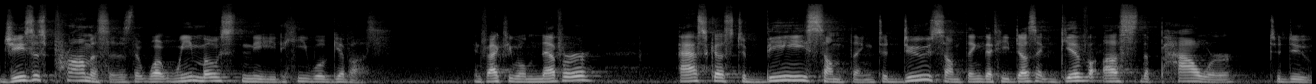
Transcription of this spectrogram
Jesus promises that what we most need, he will give us. In fact, he will never ask us to be something, to do something that he doesn't give us the power to do.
